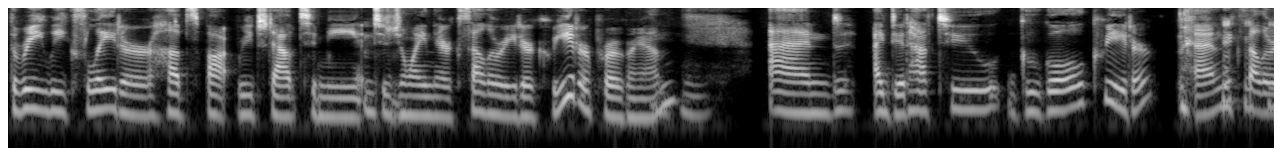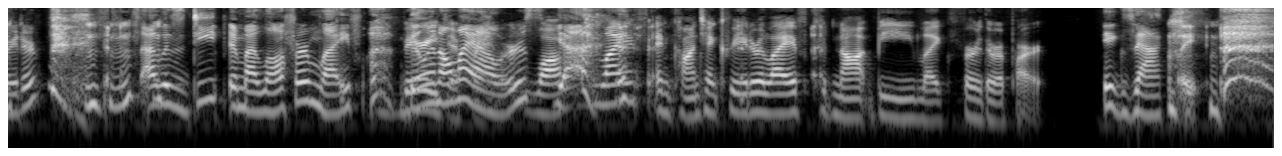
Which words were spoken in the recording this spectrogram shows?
three weeks later, HubSpot reached out to me to Mhm. join their accelerator creator program. Mhm. And I did have to Google creator and accelerator. Mhm. I was deep in my law firm life, Very billing all my hours. Law Yeah. firm life and content creator life could not be like further apart. Exactly.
